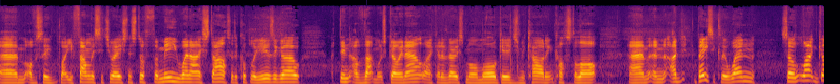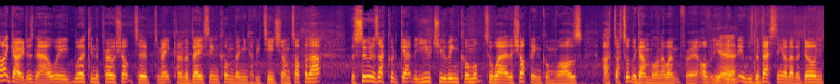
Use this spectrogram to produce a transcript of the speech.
um, obviously, like your family situation and stuff. For me, when I started a couple of years ago, I didn't have that much going out. Like, I had a very small mortgage, my car didn't cost a lot. Um, and I basically, when, so like, like Gary does now, we work in the pro shop to, to make kind of a base income, then you'd have your teaching on top of that. As soon as I could get the YouTube income up to where the shop income was, I, I took the gamble and I went for it. Ob- I Yeah. mean, it was the best thing I've ever done.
